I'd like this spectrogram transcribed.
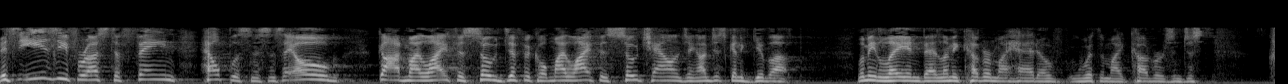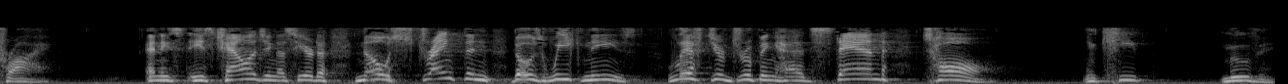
It's easy for us to feign helplessness and say, oh, God, my life is so difficult. My life is so challenging. I'm just going to give up. Let me lay in bed. Let me cover my head over, with my covers and just cry. And he's, he's challenging us here to no, strengthen those weak knees. Lift your drooping head. Stand tall and keep moving.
